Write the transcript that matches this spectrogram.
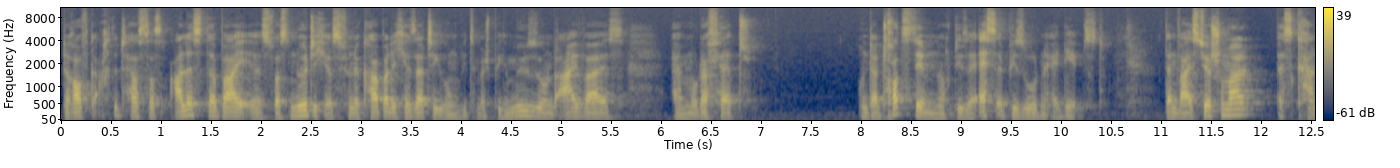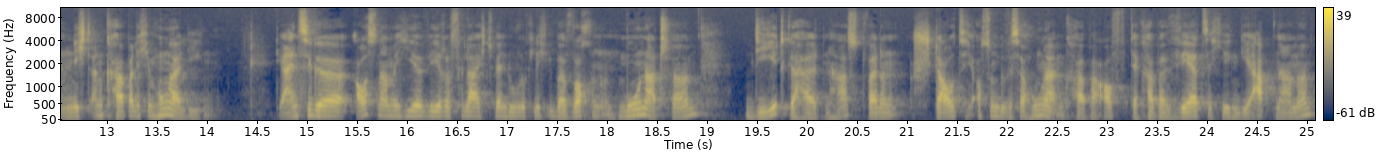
darauf geachtet hast, dass alles dabei ist, was nötig ist für eine körperliche Sättigung, wie zum Beispiel Gemüse und Eiweiß ähm, oder Fett, und dann trotzdem noch diese Essepisoden erlebst, dann weißt du ja schon mal, es kann nicht an körperlichem Hunger liegen. Die einzige Ausnahme hier wäre vielleicht, wenn du wirklich über Wochen und Monate Diät gehalten hast, weil dann staut sich auch so ein gewisser Hunger im Körper auf. Der Körper wehrt sich gegen die Abnahme.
